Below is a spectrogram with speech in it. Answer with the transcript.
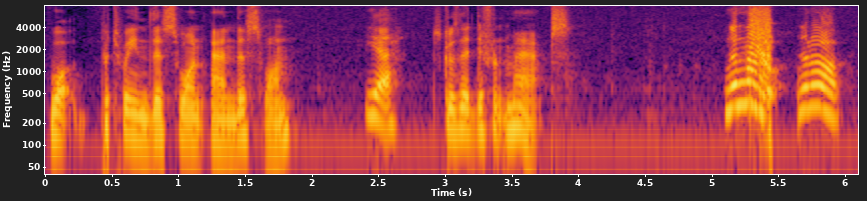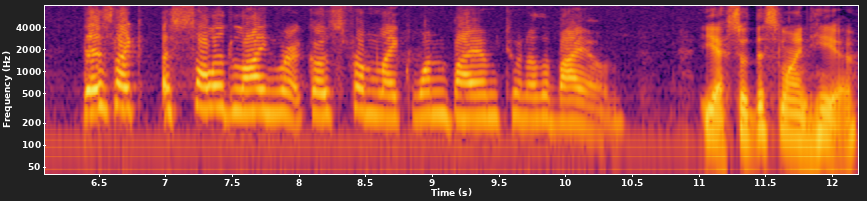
What between this one and this one? Yeah. It's because they're different maps. No, no, no, no. There's like a solid line where it goes from like one biome to another biome. Yeah, so this line here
